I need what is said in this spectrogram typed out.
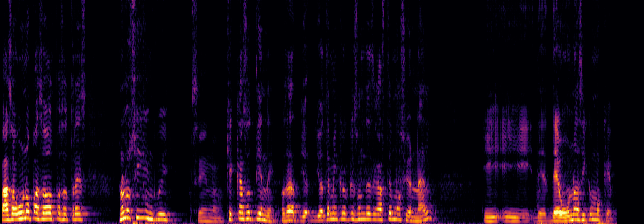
Paso uno, paso dos, paso tres. No lo siguen, güey. Sí, no. ¿Qué caso tiene? O sea, yo, yo también creo que es un desgaste emocional y, y de, de uno así como que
